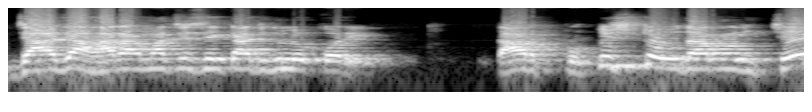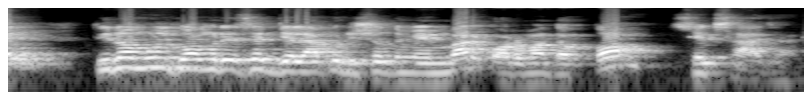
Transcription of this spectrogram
যা যা হারাম আছে, সেই কাজগুলো করে। তার প্রকৃষ্ট উদাহরণ হচ্ছে তৃণমূল কংগ্রেসের জেলা পরিষদ মেম্বার কর্মাধ্যক্ষ শেখ শাহজাহান।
